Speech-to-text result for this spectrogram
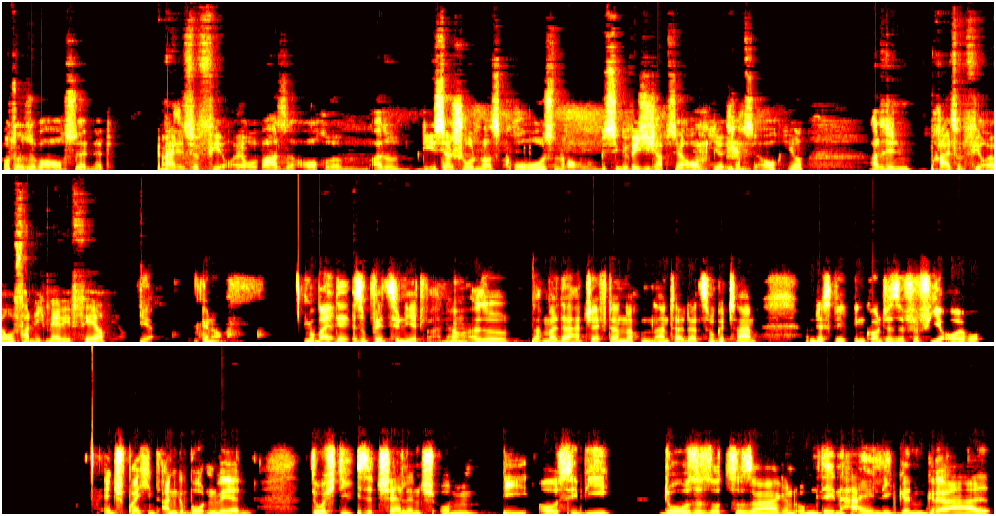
Oh, das ist aber auch sehr nett. Ich meine, für 4 Euro war sie auch, ähm, also die ist ja schon was groß und auch ein bisschen gewichtig. Ich habe sie ja auch hier, ich habe sie ja auch hier. Also den Preis von 4 Euro fand ich mehr wie fair. Genau. Wobei der subventioniert war, ne? Also, sag mal, da hat Jeff dann noch einen Anteil dazu getan und deswegen konnte sie für 4 Euro entsprechend angeboten werden durch diese Challenge um die OCB-Dose sozusagen, um den heiligen Gral.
